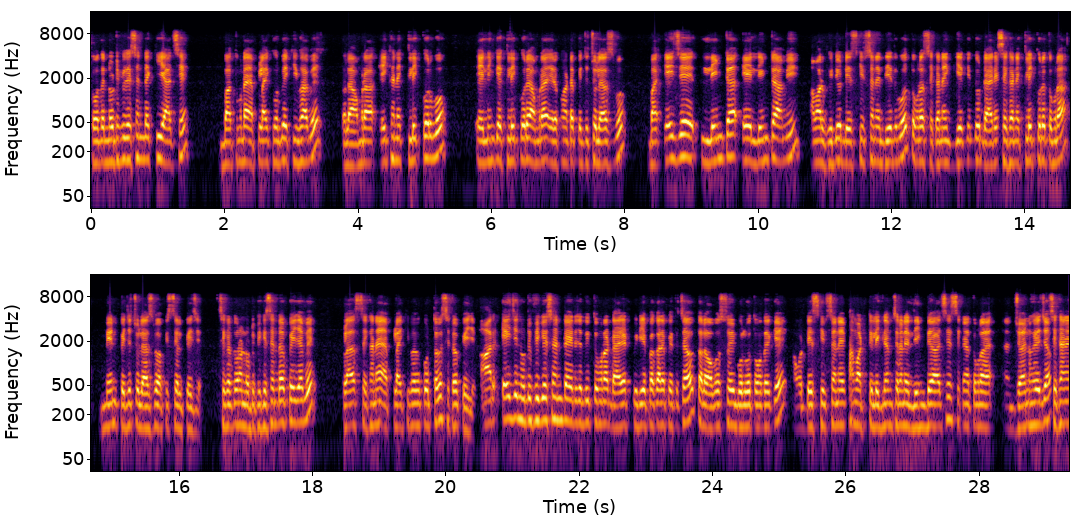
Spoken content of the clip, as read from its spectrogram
তোমাদের নোটিফিকেশানটা কি আছে বা তোমরা অ্যাপ্লাই করবে কীভাবে, তাহলে আমরা এইখানে ক্লিক করব। এই লিঙ্কে ক্লিক করে আমরা এরকম একটা পেজে চলে আসব। বা এই যে লিঙ্কটা এই লিঙ্কটা আমি আমার ভিডিও ডিসক্রিপশানে দিয়ে দেবো। তোমরা সেখানে গিয়ে কিন্তু ডাইরেক্ট সেখানে ক্লিক করে তোমরা মেন পেজে চলে আসবে অফিসিয়াল পেজে সেখানে তোমরা নোটিফিকেশানটাও পেয়ে যাবে। প্লাস সেখানে অ্যাপ্লাই কীভাবে করতে হবে সেটাও পেয়ে যাবে। আর এই যে নোটিফিকেশনটা এটা যদি তোমরা ডাইরেক্ট পিডিএফ আকারে পেতে চাও, তাহলে অবশ্যই বলব তোমাদেরকে, আমার ডেসক্রিপশনে আমার টেলিগ্রাম চ্যানেলে লিঙ্ক দেওয়া আছে, সেখানে তোমরা জয়েন হয়ে যাও। সেখানে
